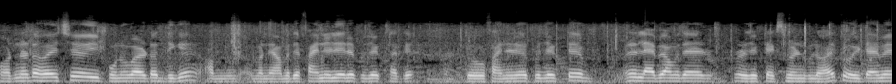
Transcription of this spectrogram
ঘটনাটা হয়েছে ওই পনেরো বারোটার দিকে। মানে আমাদের ফাইনাল ইয়ারের প্রজেক্ট থাকে। তো ফাইনাল ইয়ার প্রজেক্টে মানে ল্যাবে আমাদের প্রজেক্ট এক্সপেরিমেন্টগুলো হয়। তো ওই টাইমে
